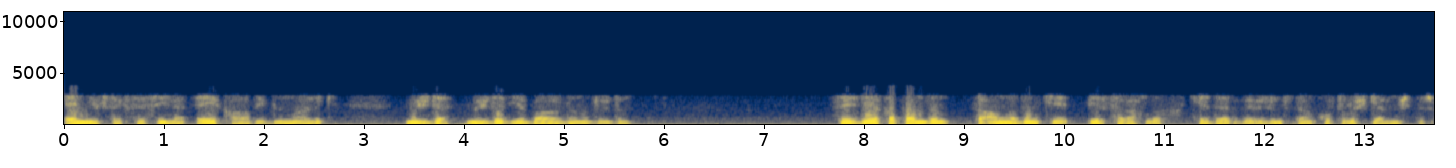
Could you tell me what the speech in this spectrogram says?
en yüksek sesiyle ey Kab İbni Malik müjde müjde diye bağırdığını duydum. Secdeye kapandım ve anladım ki bir ferahlık, keder ve üzüntüden kurtuluş gelmiştir.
